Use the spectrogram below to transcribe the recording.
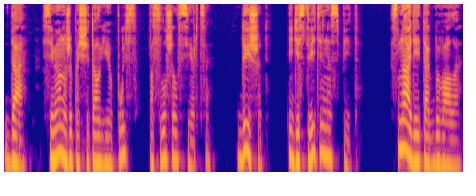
Да, Семен уже посчитал ее пульс, послушал сердце. Дышит и действительно спит. С Надей так бывало,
